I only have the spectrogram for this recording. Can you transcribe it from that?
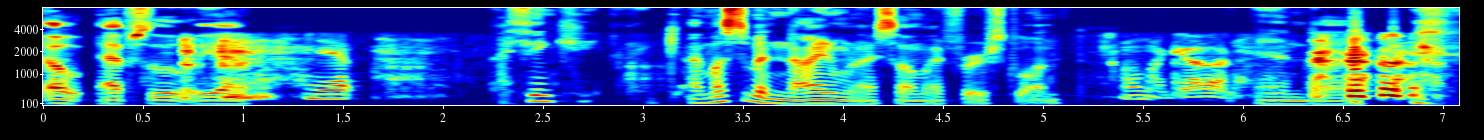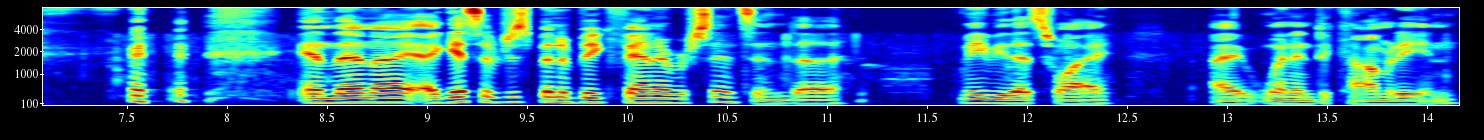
Oh, absolutely, yeah. Yep. I think I must have been nine when I saw my first one, Oh my God. and uh, and then I, I guess I've just been a big fan ever since, and uh, maybe that's why I went into comedy and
